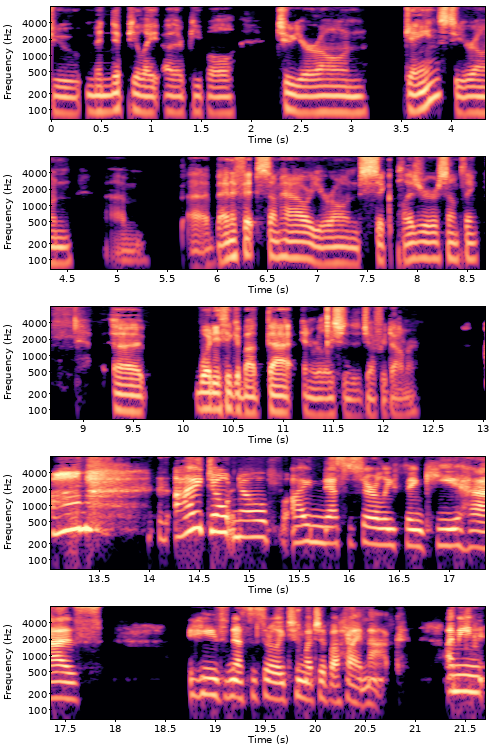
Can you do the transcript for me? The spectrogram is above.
to manipulate other people to your own gains, to your own um, uh, benefit somehow, or your own sick pleasure or something. Uh, what do you think about that in relation to Jeffrey Dahmer? Um, I don't know if I necessarily think he has. He's necessarily too much of a high mac. I mean,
